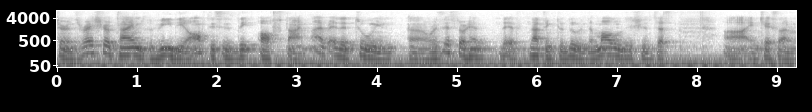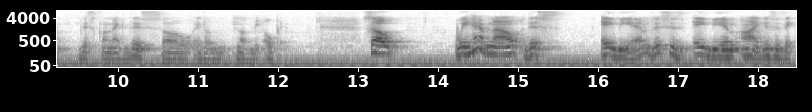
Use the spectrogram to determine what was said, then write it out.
turns ratio, times VD off, this is the off time. I've added two in uh, resistor, they have nothing to do with the model, this is just uh, in case I disconnect this so it'll not be open. So we have now this ABM. This is ABMI. This is the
